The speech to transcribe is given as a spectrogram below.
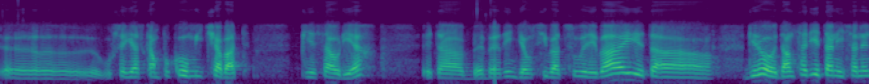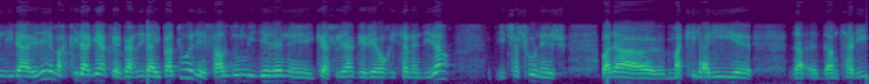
Uh, Usai azkanpoko mitxa bat pieza horiek, eta berdin jauzi batzu ere bai, eta gero, dantzarietan izanen dira ere, makilariak berdira ipatu ere, zaldun bideren ikasleak ere hori izanen dira itxasun ez, bada makilari eh, da, dantzari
